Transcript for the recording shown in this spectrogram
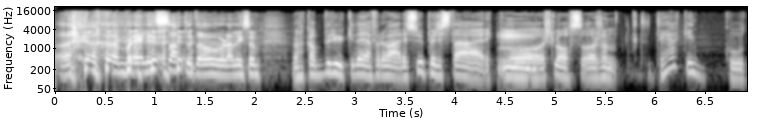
Jeg ble litt satt ut over hvordan liksom Men han kan bruke det for å være supersterk Mm. og slåss. Og sånn, det er ikke en god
